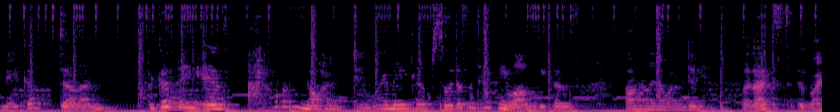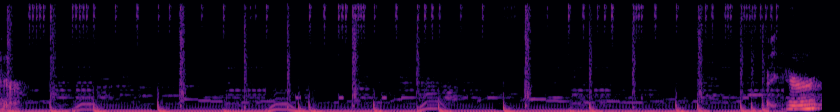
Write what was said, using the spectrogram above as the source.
Makeup done. The good thing is I don't really know how to do my makeup, so it doesn't take me long because I don't really know what I'm doing. But next is my hair. Hair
